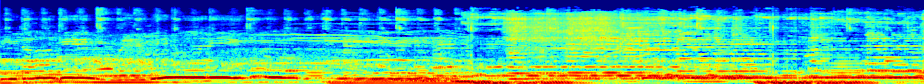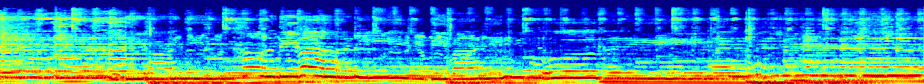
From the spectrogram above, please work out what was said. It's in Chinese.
你的。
